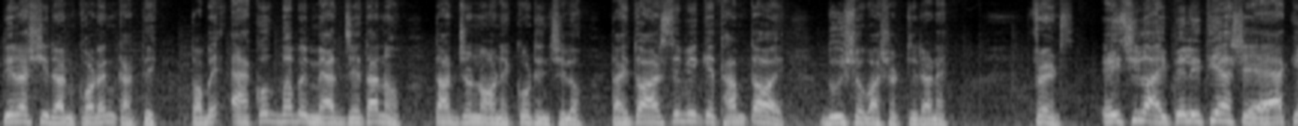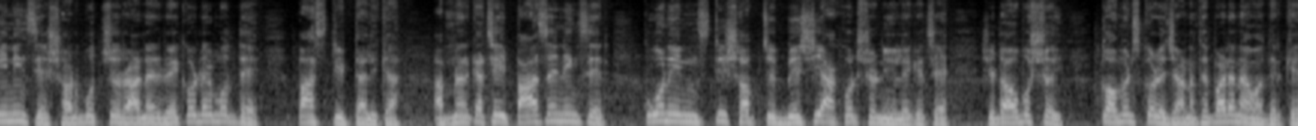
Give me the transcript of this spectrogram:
তিরাশি রান করেন কার্তিক। তবে এককভাবে ম্যাচ জেতানো তার জন্য অনেক কঠিন ছিল, তাই তো আরসিবিকে থামতে হয় দুইশো বাষট্টি রানে। ফ্রেন্ডস, এই ছিল আইপিএল ইতিহাসে এক ইনিংসে সর্বোচ্চ রানের রেকর্ডের মধ্যে পাঁচটির তালিকা। আপনার কাছে এই পাঁচ ইনিংসের কোন ইনিংসটি সবচেয়ে বেশি আকর্ষণীয় লেগেছে সেটা অবশ্যই কমেন্টস করে জানাতে পারেন আমাদেরকে।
